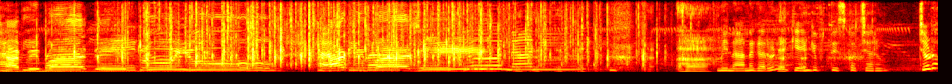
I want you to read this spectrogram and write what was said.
Happy birthday to you happy birthday మీ నాన్నగారు నీకేం గిఫ్ట్ తీసుకొచ్చారు? చూడు.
